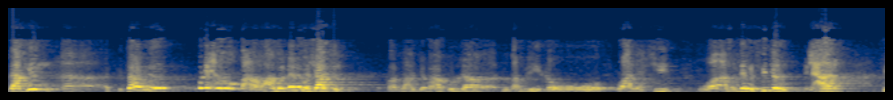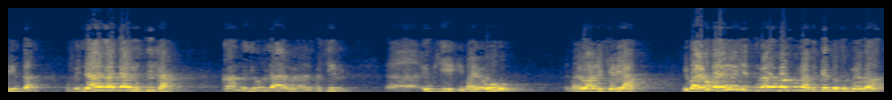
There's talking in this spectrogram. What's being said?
لكن آه الكتاب ونحن عمل لنا مشاكل. والله الجماعة كلها ضد أمريكا وعلى حشيد وعمل لنا فتن في العالم. فهمت؟ وفي النهاية قال لا يمسكها كان بيقول لا البشير آه يمشي يبايعوه يبايعوه على الشريعة. يبايعوه هنا يجي التراب ما كلها بالجنه البيضاء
